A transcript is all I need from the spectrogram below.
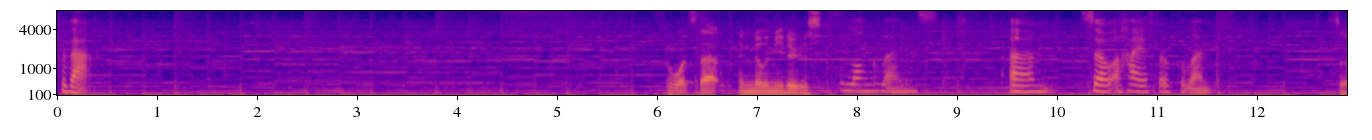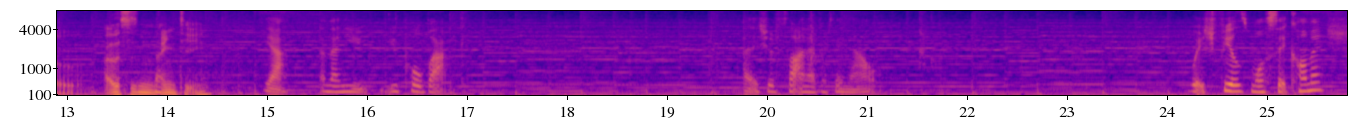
for that. So what's that in millimeters? It's a long lens. Um, so a higher focal length. So uh, this is 90. Yeah. And then you, you pull back. It should flatten everything out. Which feels more sitcomish.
